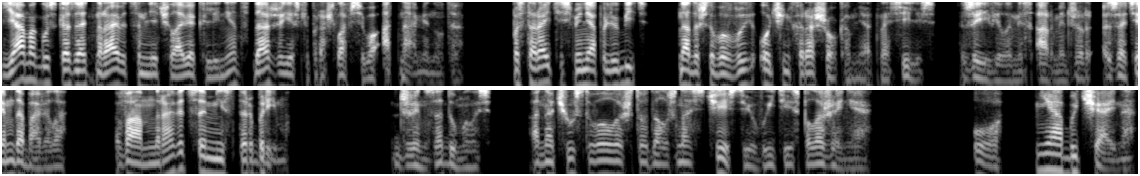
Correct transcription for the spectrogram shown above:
Я могу сказать, нравится мне человек или нет, даже если прошла всего одна минута. Постарайтесь меня полюбить. Надо, чтобы вы очень хорошо ко мне относились», — заявила мисс Армиджер, затем добавила. «Вам нравится мистер Брим?» Джин задумалась. Она чувствовала, что должна с честью выйти из положения. «О, необычайно!»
